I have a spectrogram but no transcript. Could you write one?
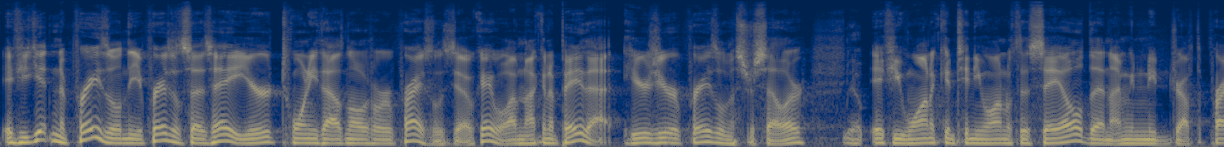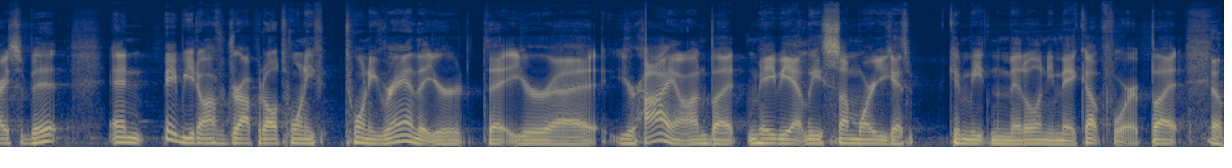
If you get an appraisal and the appraisal says, "Hey, you're twenty thousand dollars over price," let's say, "Okay, well, I'm not going to pay that. Here's your appraisal, Mr. Seller. Yep. If you want to continue on with the sale, then I'm going to need to drop the price a bit, and maybe you don't have to drop it all 20, 20 grand that you're that you're uh, you're high on, but maybe at least somewhere you guys can meet in the middle and you make up for it. But Yeah.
